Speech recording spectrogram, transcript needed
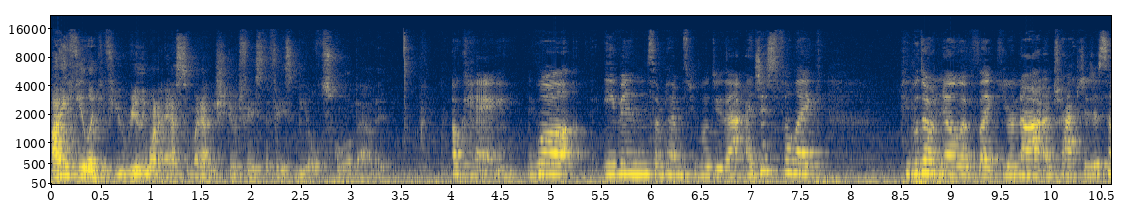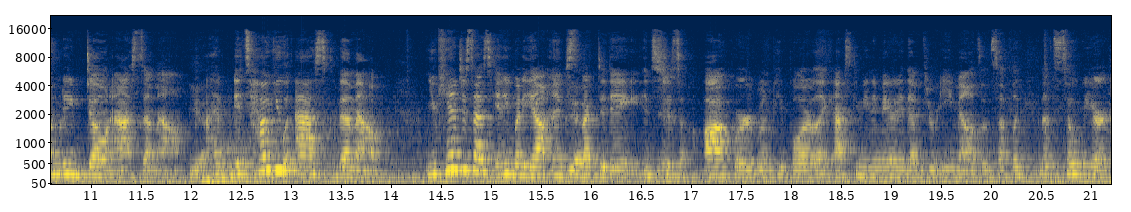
I feel like if you really want to ask someone out, you should do it face to face and be old school about it. Okay. Well, even sometimes people do that. I just feel like people don't know if like you're not attracted to somebody, don't ask them out. Yeah. I, it's how you ask them out. You can't just ask anybody out and expect a date. It's Yeah. just awkward when people are like asking me to marry them through emails and stuff. Like that's so weird.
